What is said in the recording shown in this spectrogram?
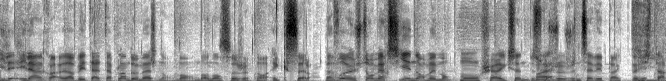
Il, est, il est incroyable. Non, mais t'as t'as plein d'hommages dans, dans, dans, dans ce jeu. Non, excellent. Bah, voilà, je te remercie énormément, mon cher Ixon, parce Ouais. que je, je ne savais pas qui- Bah, j'espère.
